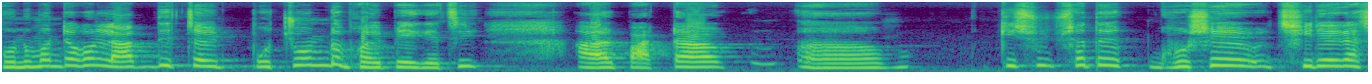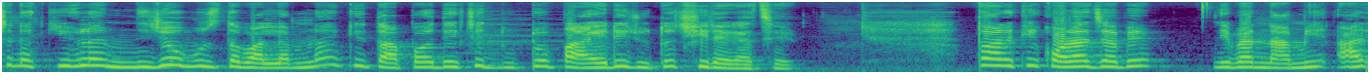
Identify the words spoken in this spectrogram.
হনুমান যখন লাভ দিচ্ছে, আমি প্রচণ্ড ভয় পেয়ে গেছি। আর পাটা কিছুর সাথে ঘষে ছিঁড়ে গেছে না কী হলো আমি নিজেও বুঝতে পারলাম না, কিন্তু তারপর দেখছি দুটো পায়েরই জুতো ছিঁড়ে গেছে। তো আর কি করা যাবে? এবার নামি আর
